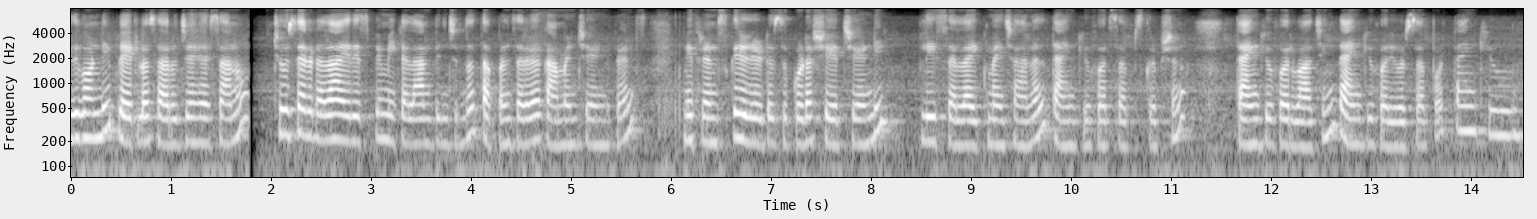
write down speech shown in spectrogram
ఇదిగోండి ప్లేట్లో సర్వ్ చేసేసాను. చూశారు కదా ఈ రెసిపీ మీకు ఎలా అనిపించిందో తప్పనిసరిగా కామెంట్ చేయండి ఫ్రెండ్స్. మీ ఫ్రెండ్స్కి రిలేటివ్స్కి కూడా షేర్ చేయండి. Please uh, like my channel. Thank you for subscription. Thank you for watching. Thank you for your support. Thank you.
